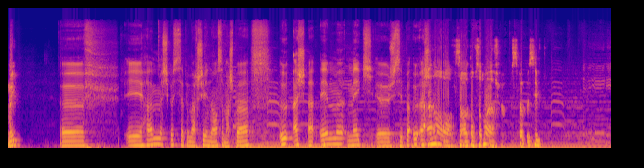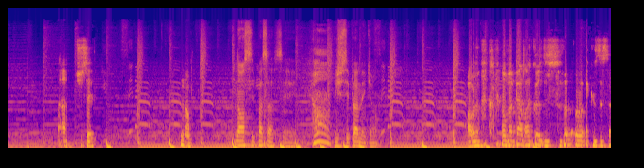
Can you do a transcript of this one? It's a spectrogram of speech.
Oui. Euh. Et Ham, je sais pas si ça peut marcher, non, ça marche pas. E-H-A-M, mec, euh, je sais pas, E-H. Ah non, ça retombe sur moi, c'est pas possible. Ah, tu sais. Non. Non, c'est pas ça, c'est. Oh, je sais pas, mec. Hein. On va- On va perdre à cause de ça. À cause de ça.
